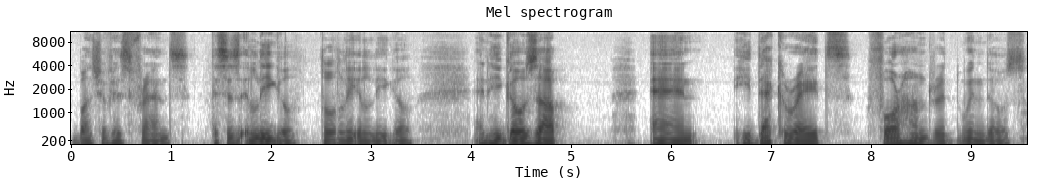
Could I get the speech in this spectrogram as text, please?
a bunch of his friends. This is illegal, totally illegal. And he goes up and he decorates 400 windows.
